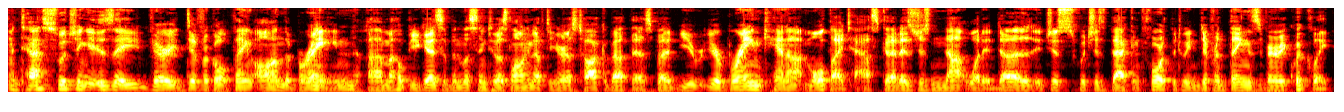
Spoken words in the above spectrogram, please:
And task switching is a very difficult thing on the brain. Um, I hope you guys have been listening to us long enough to hear us talk about this. But you, your brain cannot multitask. That is just not what it does. It just switches back and forth between different things very quickly.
